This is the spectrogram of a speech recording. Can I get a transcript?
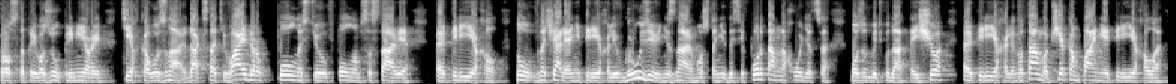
просто привожу примеры тех, кого знаю. Да, кстати, Viber полностью в полном составе переехал. Ну, вначале они переехали в Грузию, не знаю, может, они до сих пор там находятся, может быть, куда-то еще э, переехали, но там вообще компания переехала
